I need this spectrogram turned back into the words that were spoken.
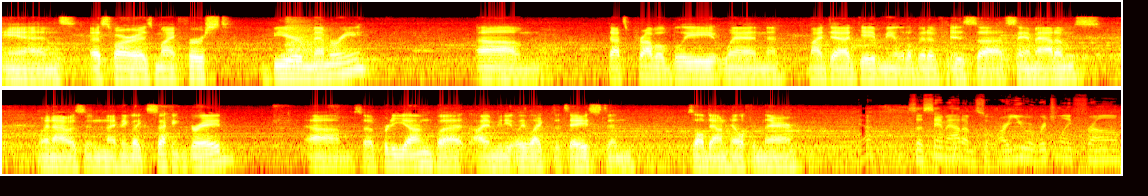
And as far as my first beer memory, um, that's probably when my dad gave me a little bit of his uh, Sam Adams when I was in, I think, like second grade. Um, so pretty young, but I immediately liked the taste, and it was all downhill from there. Yeah. So Sam Adams, are you originally from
